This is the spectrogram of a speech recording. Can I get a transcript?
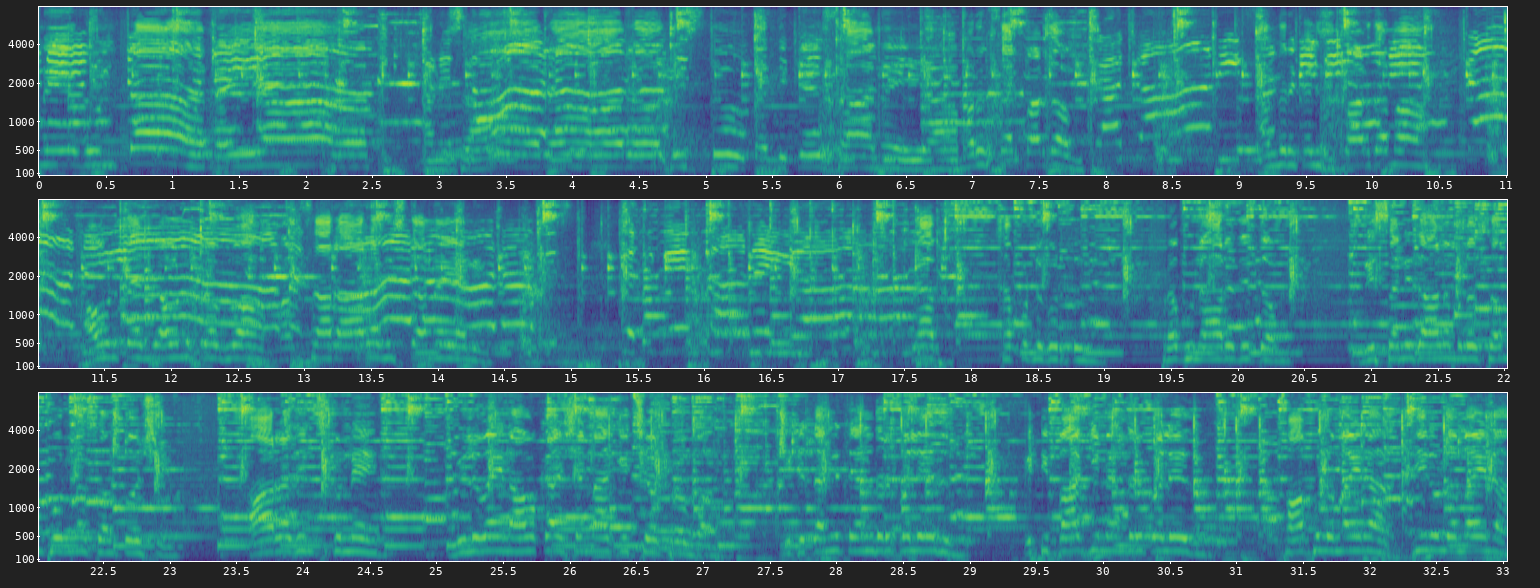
సన్నిధిలోనే ఉంటానయ్యా. మనసారా ఆరాధిస్తూ బతికేస్తానయ్యా మరొకసారి పాడదాం. అందరూ కలిసి పాడదామా? అవును తల్లి అవును ప్రభు మనసారా ఆరాధిస్తానయ్యా చప్పట్లు కొడుతూ ప్రభుని ఆరాధిద్దాం. మీ సన్నిధానంలో సంపూర్ణ సంతోషం. ఆరాధించుకునే విలువైన అవకాశం నాకు ఇచ్చావు ప్రభు. ఇటు ధన్యత అందరికీ లేదు. ఇటు భాగ్యం ఎందరికో లేదు పాపులమైన దీనులమైన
